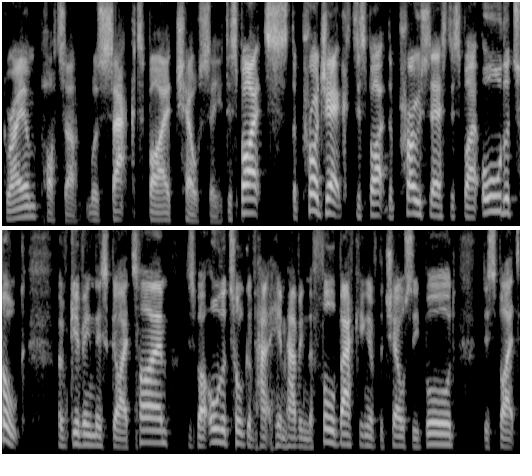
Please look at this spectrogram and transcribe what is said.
Graham Potter was sacked by Chelsea. Despite the project, despite the process, despite all the talk of giving this guy time, despite all the talk of ha- him having the full backing of the Chelsea board, despite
